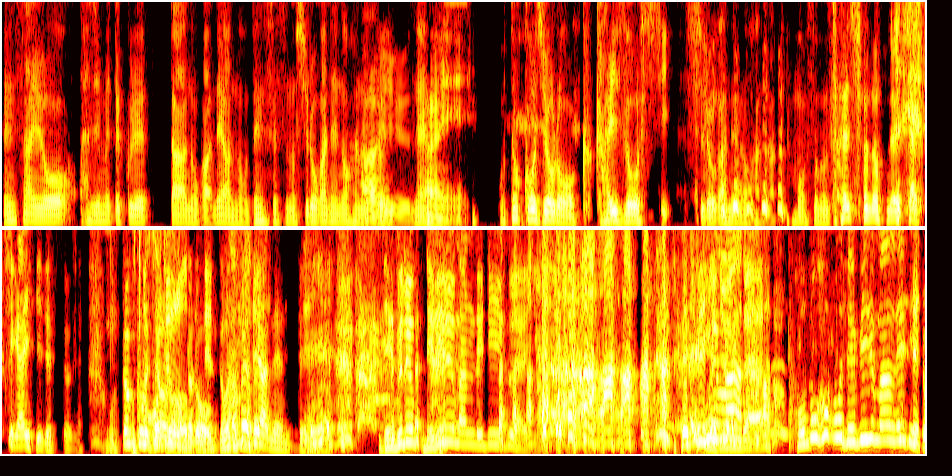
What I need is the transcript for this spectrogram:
連載を始めてくれたのがね、あの、伝説の白金の花というね、はい。男女郎区改造士、白金の花。もうその最初のね、キャッチがいいですよね。男女郎ってどっちやねんっていう。デビル、デビルマンレディーぐらいに。デビルマン、ほぼほぼデビルマンレディと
